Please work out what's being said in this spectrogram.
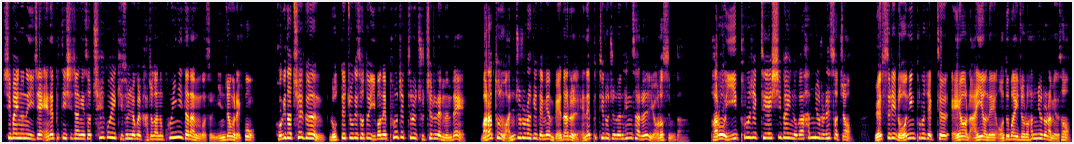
시바이누는 이제 NFT 시장에서 최고의 기술력을 가져가는 코인이다라는 것을 인정을 했고 거기다 최근 롯데 쪽에서도 이번에 프로젝트를 주최를 했는데 마라톤 완주를 하게 되면 메달을 NFT로 주는 행사를 열었습니다. 바로 이 프로젝트에 시바이누가 합류를 했었죠. 웹3 러닝 프로젝트 에어 라이언의 어드바이저로 합류를 하면서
